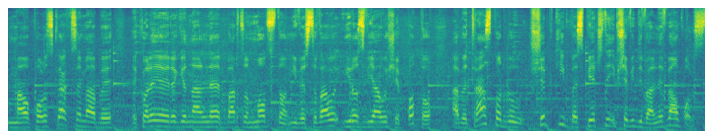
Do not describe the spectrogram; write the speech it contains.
Małopolska, chcemy, aby koleje regionalne bardzo mocno inwestowały i rozwijały się po to, aby transport był szybki, bezpieczny i przewidywalny w Małopolsce.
